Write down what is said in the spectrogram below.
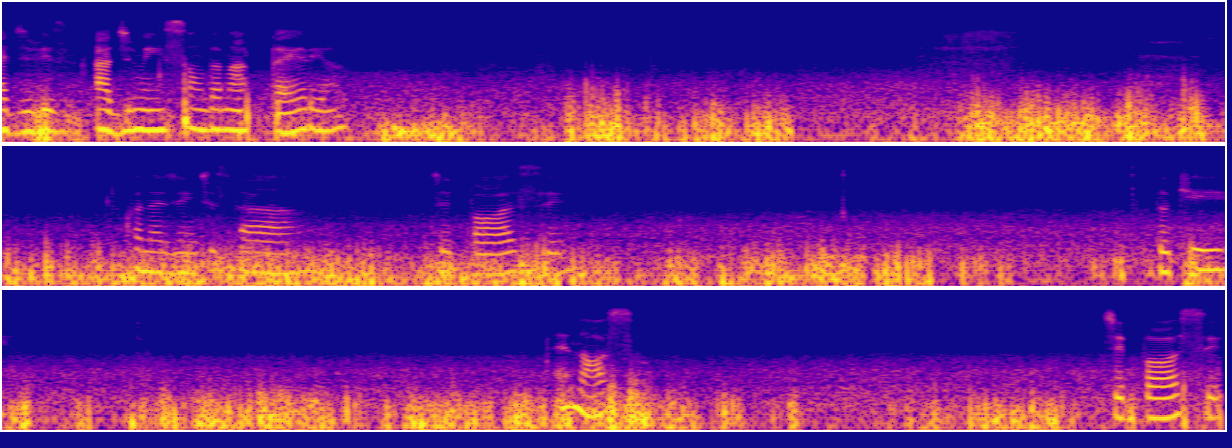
a, a dimensão da matéria. Quando a gente está de posse do que é nosso, de posse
